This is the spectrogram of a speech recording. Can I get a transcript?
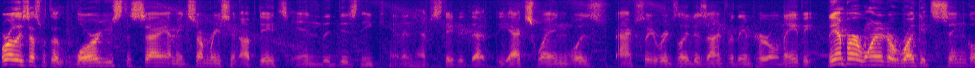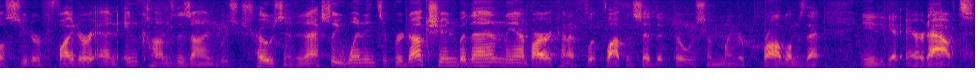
Or at least that's what the lore used to say. I mean, some recent updates in the Disney canon have stated that the X-Wing was actually originally designed for the Imperial Navy. The Empire wanted a rugged single-seater fighter, and Incom's design was chosen. It actually went into production, but then the Empire kind of flip-flopped and said that there were some minor problems that needed to get aired out.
